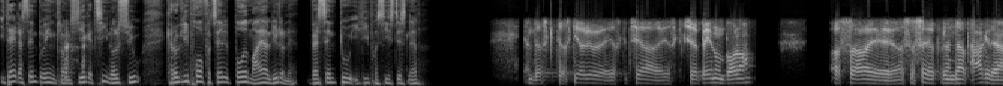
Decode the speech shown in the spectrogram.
I dag der sendte du en klokken cirka 10.07. Kan du ikke lige prøve at fortælle både mig og lytterne, hvad sendte du i lige præcis det snap? Jamen, der, der sker det jo, jeg skal til at, jeg skal til at bage nogle boller. Og så, øh, og så ser jeg på den der pakke der.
